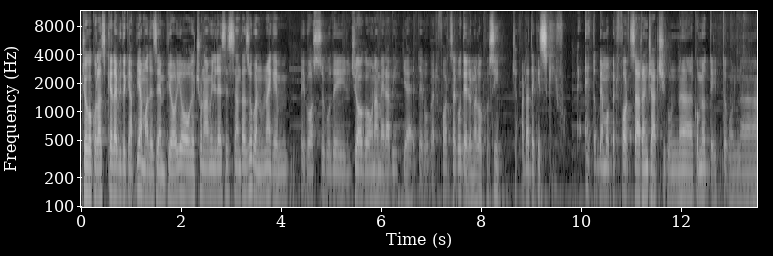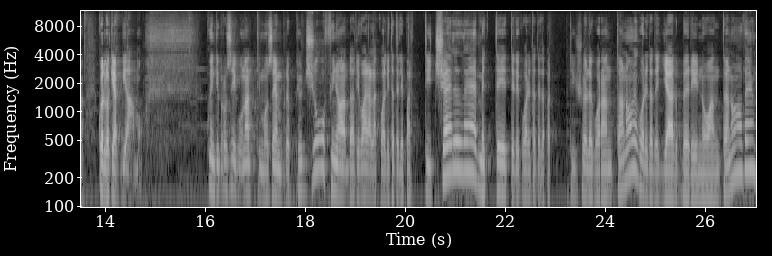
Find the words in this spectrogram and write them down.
gioco con la scheda video che abbiamo, ad esempio io che ho una 1060 sopra non è che mi posso godere il gioco una meraviglia, eh, devo per forza godermelo così, cioè guardate che schifo. E eh, dobbiamo per forza arrangiarci con, come ho detto, con uh, quello che abbiamo. Quindi proseguo un attimo sempre più giù fino ad arrivare alla qualità delle particelle, mettete le qualità delle particelle 49, qualità degli alberi 99,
